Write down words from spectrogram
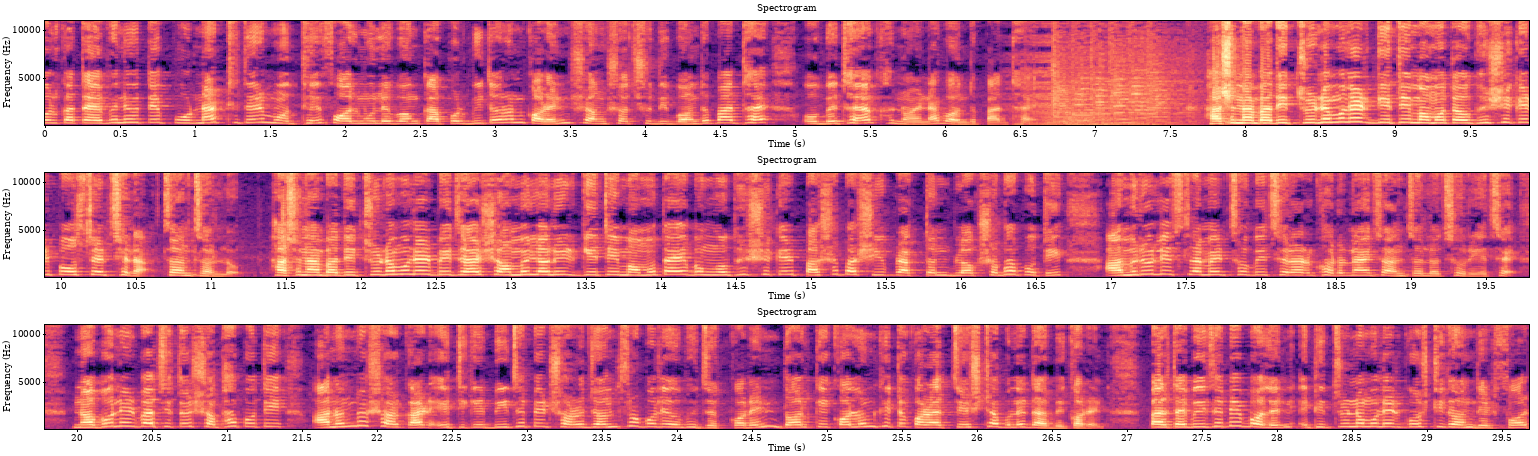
কলকাতা অ্যাভিনিউতে পূর্ণার্থীদের মধ্যে ফলমূল এবং কাপড় বিতরণ করেন সাংসদ সুদীপ বন্দ্যোপাধ্যায় ও বিধায়ক নয়না বন্দ্যোপাধ্যায়। হাসানাবাদী তৃণমূলের গেটে মমতা অভিষেকের পোস্টার ছেড়া চাঞ্চল্য। হাসানাবাদী তৃণমূলের বিজয় সম্মেলনের গেটে মমতা এবং অভিষেকের পাশাপাশি প্রাক্তন ব্লক সভাপতি আমিরুল ইসলামের ছবি ছেড়ার ঘটনায় চাঞ্চল্য ছড়িয়েছে। নবনির্বাচিত সভাপতি আনন্দ সরকার এটিকে বিজেপির ষড়যন্ত্র বলে অভিযোগ করেন, দলকে কলঙ্কিত করার চেষ্টা বলে দাবি করেন। পাল্টা বিজেপি বলেন, এটি তৃণমূলের গোষ্ঠীদ্বন্দ্বের ফল,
